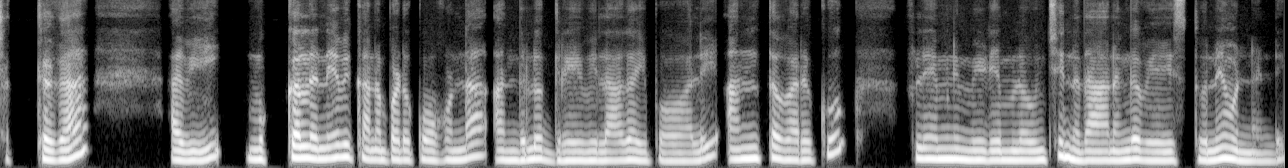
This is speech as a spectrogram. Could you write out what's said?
చక్కగా అవి ముక్కలు అనేవి కనపడుకోకుండా అందులో గ్రేవీలాగా అయిపోవాలి. అంతవరకు ఫ్లేమ్‌ని మీడియంలో ఉంచి నిదానంగా వేయిస్తూనే ఉండండి.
